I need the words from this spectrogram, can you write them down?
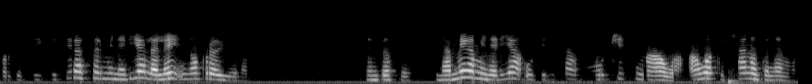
porque si quisiera hacer minería, la ley no prohíbe Entonces, la mega minería utiliza muchísima agua, agua que ya no tenemos.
